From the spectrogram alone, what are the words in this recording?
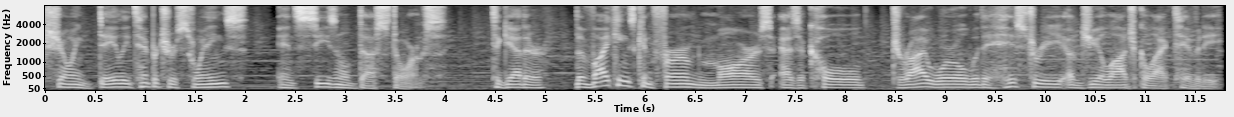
showing daily temperature swings and seasonal dust storms. Together, the Vikings confirmed Mars as a cold, dry world with a history of geological activity,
